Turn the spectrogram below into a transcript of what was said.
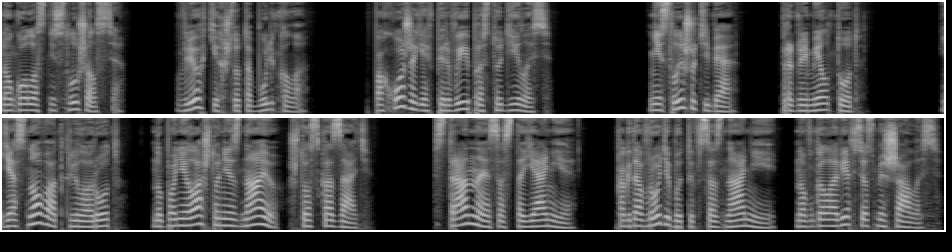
но голос не слушался. В легких что-то булькало. Похоже, я впервые простудилась. Не слышу тебя, прогремел тот. Я снова открыла рот, но поняла, что не знаю, что сказать. Странное состояние, когда вроде бы ты в сознании, но в голове все смешалось.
